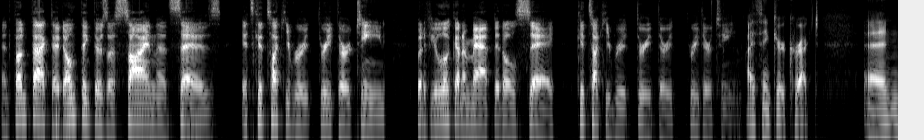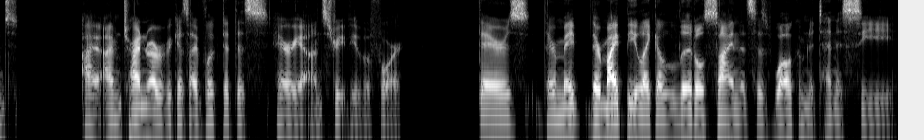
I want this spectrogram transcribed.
And fun fact, I don't think there's a sign that says it's Kentucky Route 313, but if you look on a map, it'll say Kentucky Route 33 313. I think you're correct. And I, I'm trying to remember because I've looked at this area on Street View before. There's there may there might be like a little sign that says "Welcome to Tennessee,"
